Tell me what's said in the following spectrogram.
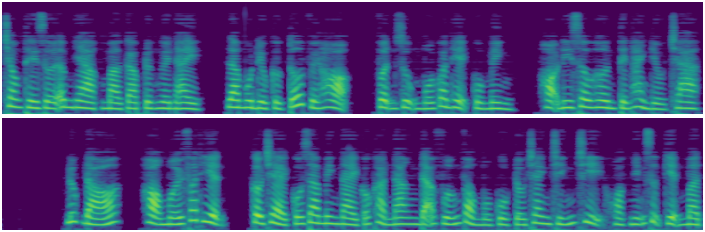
Trong thế giới âm nhạc mà gặp được người này, là một điều cực tốt với họ, vận dụng mối quan hệ của mình, họ đi sâu hơn tiến hành điều tra. Lúc đó, họ mới phát hiện, cậu trẻ cố Gia Minh này có khả năng đã vướng vào một cuộc đấu tranh chính trị hoặc những sự kiện mật,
